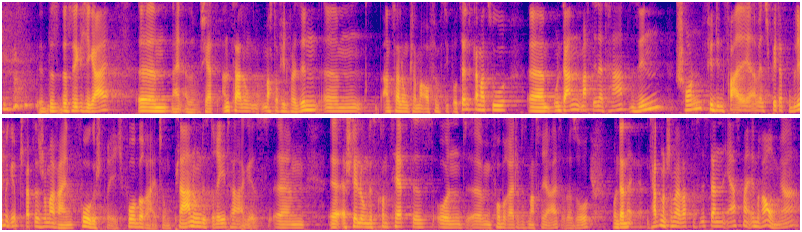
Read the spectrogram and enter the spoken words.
das, das, ist wirklich egal. Ähm, nein, also Scherz. Anzahlung macht auf jeden Fall Sinn. Ähm, Anzahlung, Klammer auf 50 Prozent, Klammer zu. Ähm, und dann macht es in der Tat Sinn, schon für den Fall, ja, wenn es später Probleme gibt, schreibt das schon mal rein. Vorgespräch, Vorbereitung, Planung des Drehtages, ähm, äh, Erstellung des Konzeptes und ähm, Vorbereitung des Materials oder so. Und dann hat man schon mal was, das ist dann erstmal im Raum, ja.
